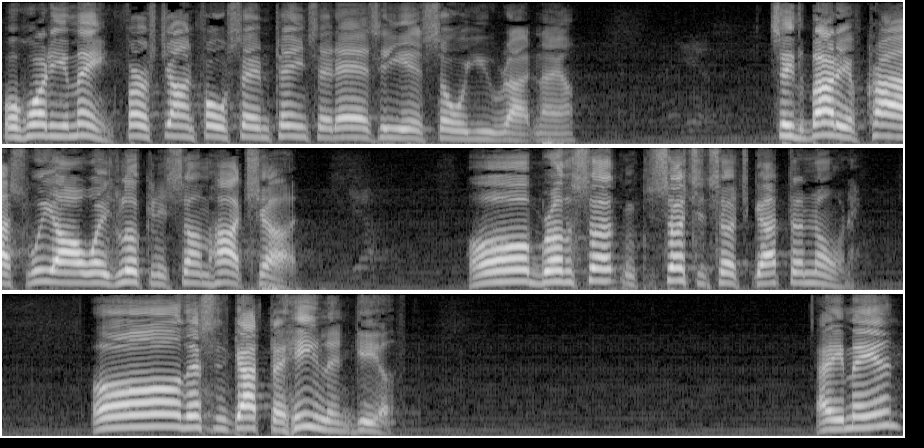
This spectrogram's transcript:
Well, what do you mean? 1 John 4 17 said, As he is, so are you right now. See, the body of Christ, we always looking at some hot shot. Oh, brother such and such, got the anointing. Oh, this has got the healing gift. Amen.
